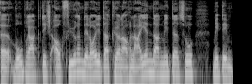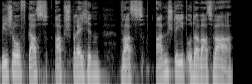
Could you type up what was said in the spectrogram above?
äh, wo praktisch auch führende Leute, da gehören auch Laien dann mit dazu, mit dem Bischof das absprechen, was ansteht oder was war.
